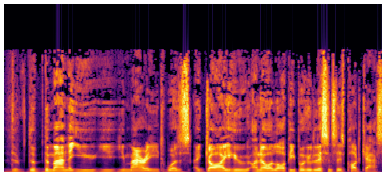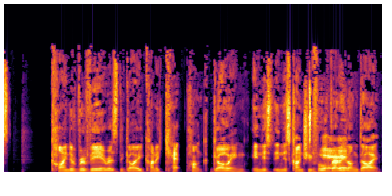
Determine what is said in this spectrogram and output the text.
the the, the man that you, you you married was a guy who I know a lot of people who listen to this podcast kind of revere as the guy who kind of kept punk going in this in this country for a very long time.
